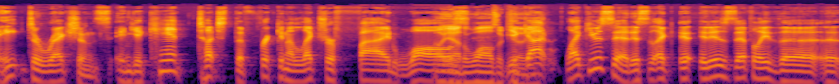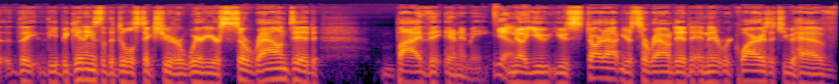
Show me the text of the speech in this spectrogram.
eight directions, and you can't touch the freaking electrified walls. Oh, yeah, the walls will You you. got, like you said, it's like it, it is definitely the uh, the the beginnings of the dual stick shooter, where you're surrounded by the enemy. Yeah. You know, you you start out and you're surrounded, and it requires that you have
